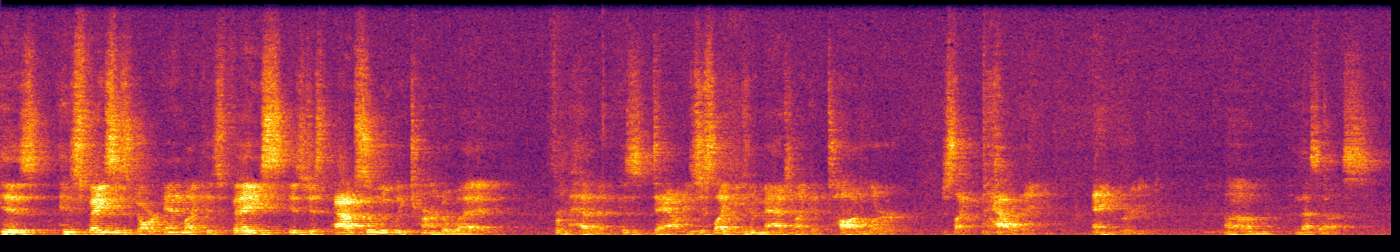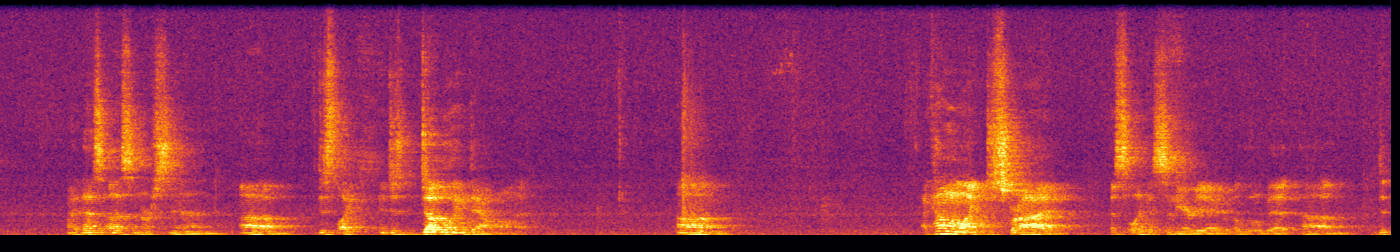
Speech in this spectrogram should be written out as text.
his, his face is darkened, like his face is just absolutely turned away from heaven because it's down. He's just like, you can imagine like a toddler, just like pouting, angry. Um, and that's us. Right? That's us in our sin. Um, just like, and just doubling down on it. Um, I kind of want to like describe a, like a scenario a little bit. Um, d-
